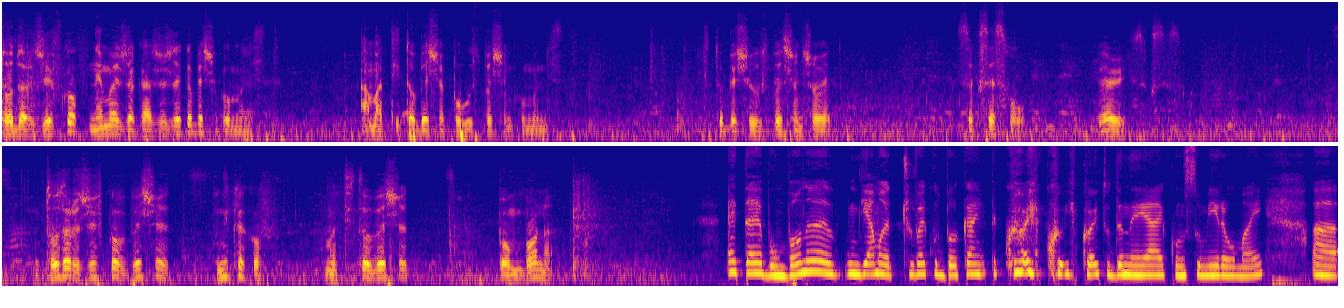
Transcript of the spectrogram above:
Тодор Живков не можеш да кажеш дека беше комунист. Ама Тито беше по-успешен комунист. Той беше успешен човек. Successful. Very successful. Тодор Живков беше никакъв. Ма Тито беше бомбона. Е, тая бомбона няма човек от Балканите, кой, кой, който да не я е консумирал май. А...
